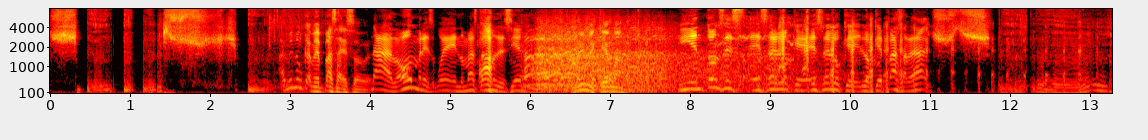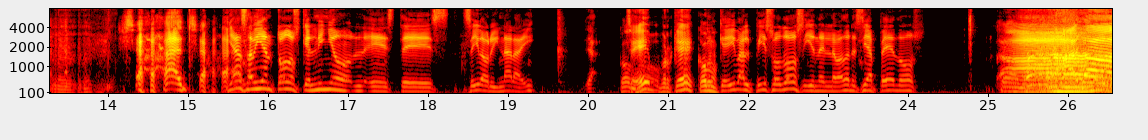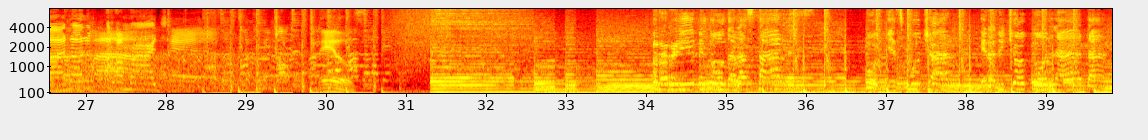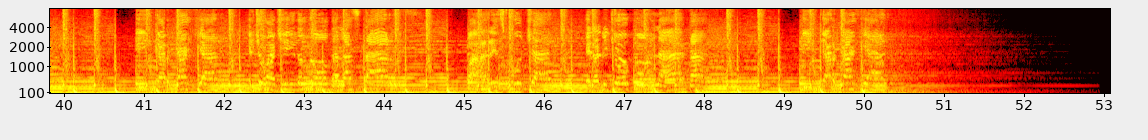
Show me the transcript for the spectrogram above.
A mí nunca me pasa eso, güey. Nada, hombres, güey, nomás estamos ah. diciendo. A mí me quema. Y entonces, eso es lo que, eso es lo que, lo que pasa, ¿verdad? ya sabían todos que el niño, este, se iba a orinar ahí. ¿Sí? ¿Por qué? ¿Cómo? Porque iba al piso 2 y en el elevador decía P2. Ah, no, no, no, no, P2 para reírme todas las tardes. Voy a escuchar era mi chocolata y carcajear el chomachido todas las tardes. Para escuchar era mi chocolata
